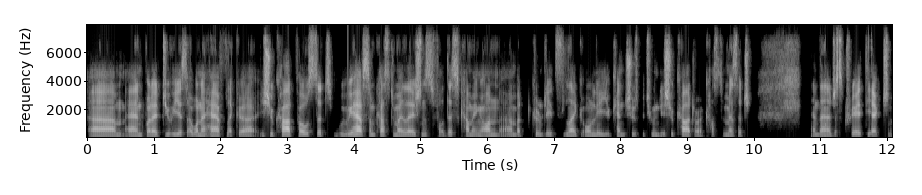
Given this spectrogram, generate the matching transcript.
Um, and what I do here is I want to have like a issue card posted. We have some customizations for this coming on, um, but currently it's like only you can choose between issue card or a custom message and then I just create the action.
